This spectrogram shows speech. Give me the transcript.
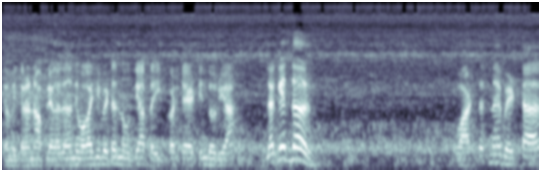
त्या मित्रांनो आपल्या घरात मगाशी भेटत नव्हती आता इकडच्या एटीन धरूया. लगेच धर. वाटत नाही भेटतात.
